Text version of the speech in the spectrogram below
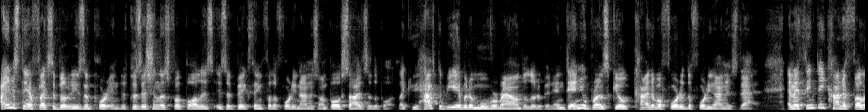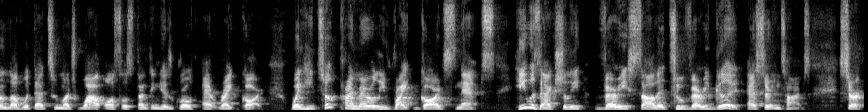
I understand flexibility is important. The positionless football is, is a big thing for the 49ers on both sides of the ball. Like you have to be able to move around a little bit. And Daniel Brunskill kind of afforded the 49ers that. And I think they kind of fell in love with that too much while also stunting his growth at right guard. When he took primarily right guard snaps, he was actually very solid to very good at certain times. Sir,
